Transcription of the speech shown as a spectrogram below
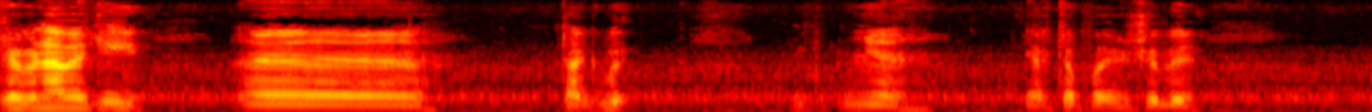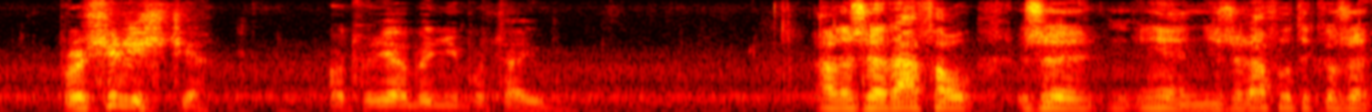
żeby nawet i e, tak by. Nie, jak to powiedzieć, żeby prosiliście o to, ja by nie postawił. Ale że Rafał, że nie, nie że Rafał, tylko że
